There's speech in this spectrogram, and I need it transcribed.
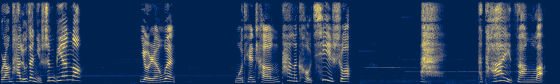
不让它留在你身边呢？”有人问。摩天城叹了口气说：“唉，它太脏了。”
